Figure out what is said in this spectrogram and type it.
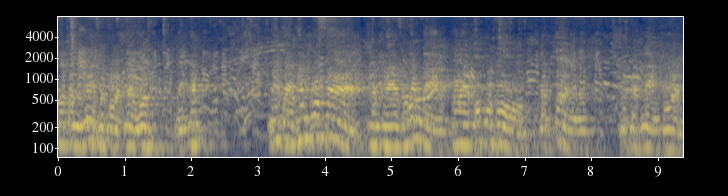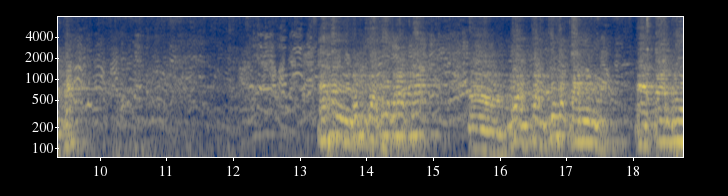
จะเป็นหน้าสะดวกได้เยอะนะครับมาจากท่านผู้สอดท่านพาเสลำบากเพราะว่าติดอยู่ที่บัดแก้งนี่นะครับน้ำท่วมครับท่านบุญเกียรติรถครับเออเรื่องต้นกิจกรรมอาตอนที่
